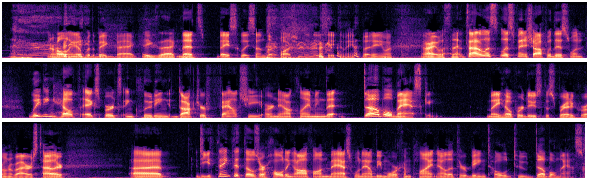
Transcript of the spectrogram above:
They're holding up with a big bag. Exactly. That's basically sums up Washington D.C. to me. But anyway, All right, what's Uh. Tyler, let's let's finish off with this one. Leading health experts, including Dr. Fauci, are now claiming that double masking may help reduce the spread of coronavirus. Tyler, uh, do you think that those are holding off on masks will now be more compliant now that they're being told to double mask?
